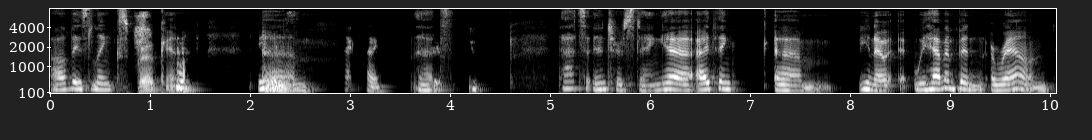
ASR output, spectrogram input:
All these links broken. Yes, Um, exactly. that's that's interesting. Yeah, I think um, you know we haven't been around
